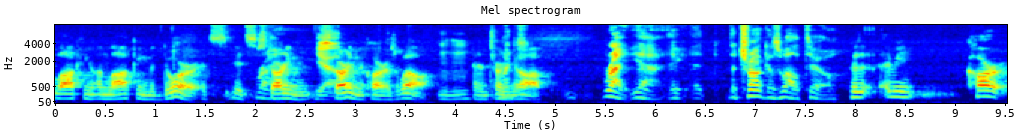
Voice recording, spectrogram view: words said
locking, unlocking the door. It's it's Right. starting Yeah. starting the car as well and turning Which- it off. Right? Yeah. It- it- the trunk as well too. Because I mean, car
